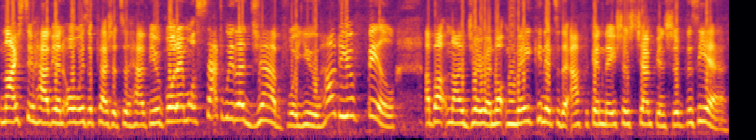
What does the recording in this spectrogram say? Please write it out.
Nice to have you and always a pleasure to have you. But I must start with a jab for you. How do you feel about Nigeria not making it to the African Nations Championship this year?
